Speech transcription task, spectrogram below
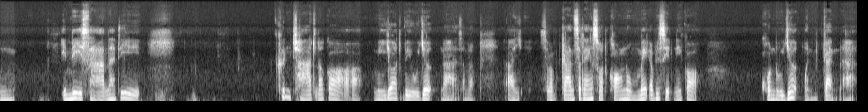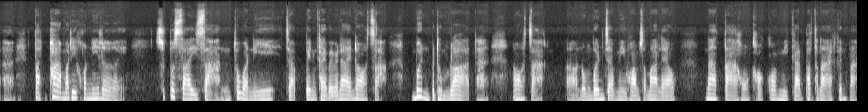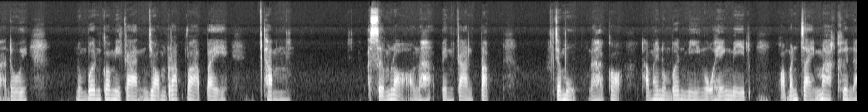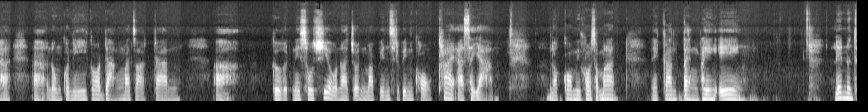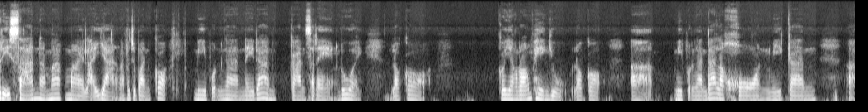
อินดี้สานนะที่ขึ้นชาร์ตแล้วก็มียอดวิวเยอะนะคะสำหรับสำหรับการแสดงสดของหนุ่มเมกอภิสิทธิ์นี่ก็ คนดูเยอะเหมือนกันนะคะตัดภาพมาที่คนนี้เลยซุปเปอร์สตาร์สานทุกวันนี้จะเป็นใครไปไม่ได้นอกจากเบิ้ลปทุมราชนะคะนอกจากหนุ่มเบิ้ลจะมีความสามารถแล้ว หน้าตาของเขาก็มีการพัฒนาขึ้นมาโดย หนุ่มเบิ้ลก็มีการยอมรับว่าไปทำเสริมหล่อนะคะเป็นการปรับจมูกนะคะก็ทำให้หนุ่มเบิ้ลมีโงเห้งมีความมั่นใจมากขึ้นนะคะอ่าหนุ่มคนนี้ก็ดังมาจากการ เกิดในโซเชียลนะจนมาเป็นศิลปินของค่ายอาสยาม แล้วก็มีความสามารถในการแต่งเพลงเอง เล่นดนตรีอีสานนะมากมายหลายอย่างนะปัจจุบันก็มีผลงานในด้านการแสดงด้วย แล้วก็ก็ยังร้องเพลงอยู่แล้วก็ มีผลงานด้านละคร มีการ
